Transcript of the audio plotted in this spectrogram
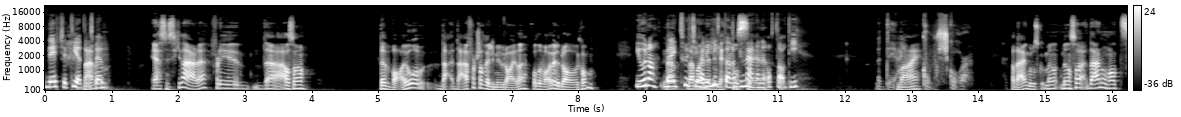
Det er ikke Nei, tiåttispill. men jeg syns ikke det er det. Fordi det er altså Det var jo Det er, det er fortsatt veldig mye bra i det, og det var jo veldig bra da det kom. Jo da, men det er- jeg tror er ikke jeg hadde gitt det noe mer enn en åtte av ti. Men det er Nei. en god score. Ja, det er en god score, men, men også, det er noe med at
